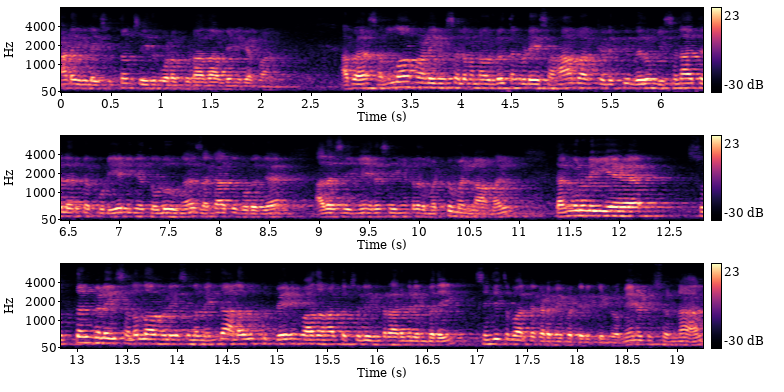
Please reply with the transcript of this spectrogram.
ஆடைகளை சுத்தம் செய்து போடக்கூடாதா அப்படின்னு கேட்பாங்க. அப்போ சல்லாஹ் அலி வசலம் அவர்கள் தங்களுடைய சஹாபாக்களுக்கு வெறும் இஸ்லாத்தில் இருக்கக்கூடிய நீங்கள் தொழுவுங்க ஜக்காத்து கொடுங்க அதை செய்யுங்க இதை செய்யுங்கன்றது மட்டுமல்லாமல் தங்களுடைய சுத்தங்களை சல்லாஹ் அலையம் எந்த அளவுக்கு பேணி பாதுகாக்க சொல்லுகின்றார்கள் என்பதை சிந்தித்து பார்க்க கடமைப்பட்டிருக்கின்றோம். ஏனென்று சொன்னால்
